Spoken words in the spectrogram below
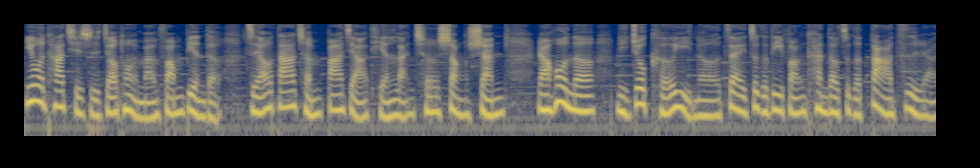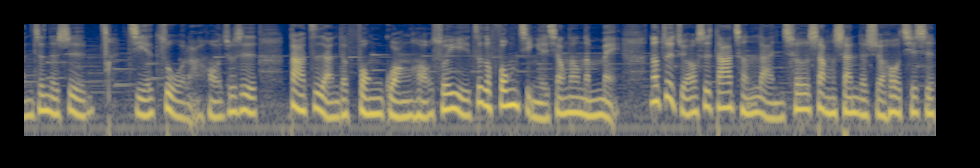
因为它其实交通也蛮方便的。只要搭乘八甲田缆车上山，然后呢，你就可以呢，在这个地方看到这个大自然，真的是杰作啦，哈，就是大自然的风光哈，所以这个风景也相当的美。那最主要是搭乘缆车上山的时候，其实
